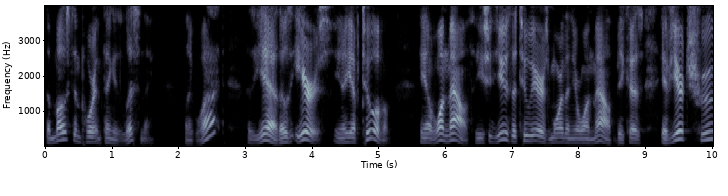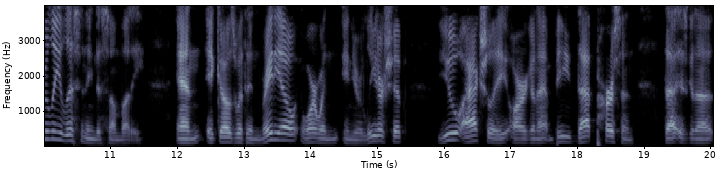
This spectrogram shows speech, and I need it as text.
The most important thing is listening. I'm like, what? I said, yeah, those ears. You know, you have two of them. You have one mouth. You should use the two ears more than your one mouth because if you're truly listening to somebody, and it goes within radio or when in your leadership, you actually are going to be that person that is going to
